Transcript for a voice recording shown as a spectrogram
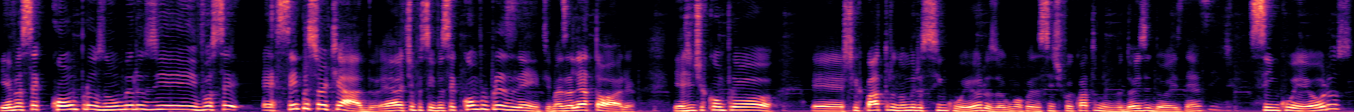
e aí você compra os números e você é sempre sorteado. É tipo assim, você compra o presente, mas aleatório. E a gente comprou, é, acho que quatro números, 5 euros, alguma coisa assim. Acho que foi quatro números, dois e dois, né? 5 euros.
